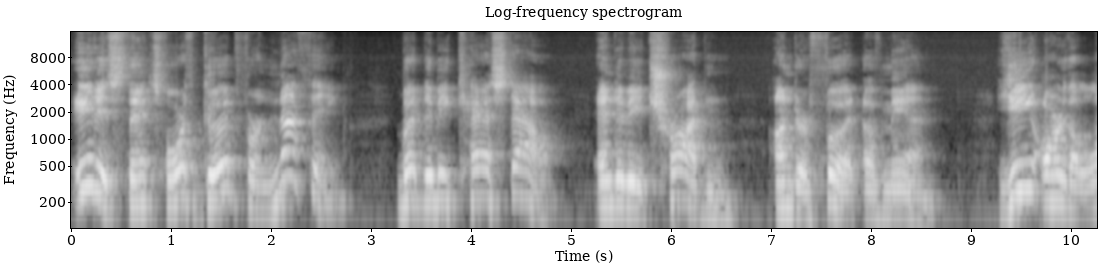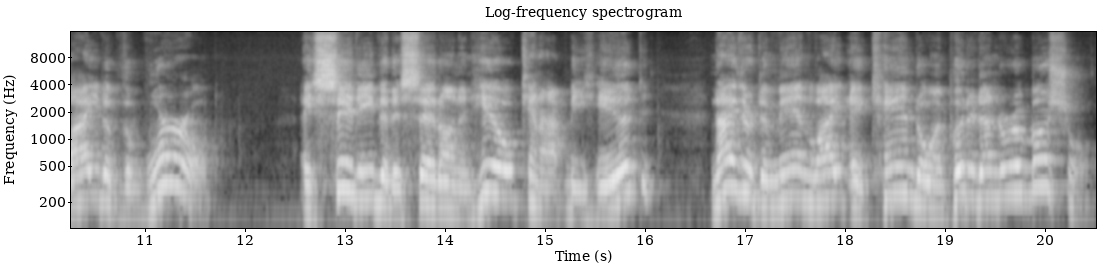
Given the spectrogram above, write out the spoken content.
It is thenceforth good for nothing but to be cast out and to be trodden under foot of men. Ye are the light of the world. A city that is set on an hill cannot be hid. Neither do men light a candle and put it under a bushel,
